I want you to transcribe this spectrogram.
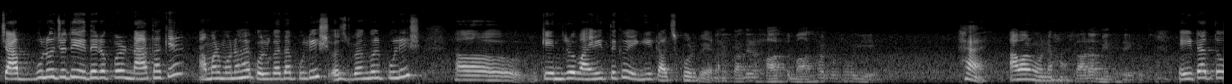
চাপগুলো যদি এদের ওপর না থাকে আমার মনে হয় Kolkata police West Bengal police কেন্দ্রীয় বাহিনীর থেকেও এগিয়ে কাজ করবে এরা। মানে হাত বাঁধা কোথাও গিয়ে? হ্যাঁ আমার মনে হয়। এইটা তো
